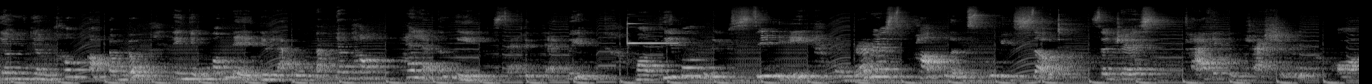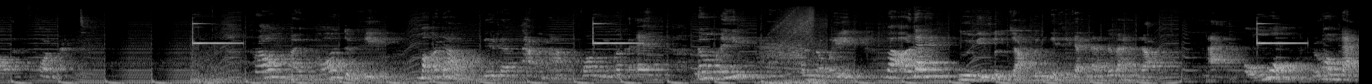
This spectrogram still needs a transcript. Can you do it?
dần dần không còn đông đúc thì những vấn đề như là ùn tắc giao thông hay là thất nghiệp sẽ được giải quyết. More people live city and various problems will be solved such as traffic congestion or employment. From my point of view, mở đầu đều là thẳng thắn quan điểm của các em. Đồng ý không đồng ý. Và ở đây người biết lựa chọn đứng về phía cạnh nào các bạn đó? À ủng hộ đúng không nào?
